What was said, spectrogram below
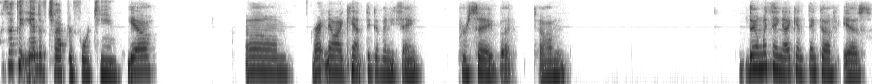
was that the end of chapter 14? Yeah. Um, right now, I can't think of anything per se, but um, the only thing I can think of is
